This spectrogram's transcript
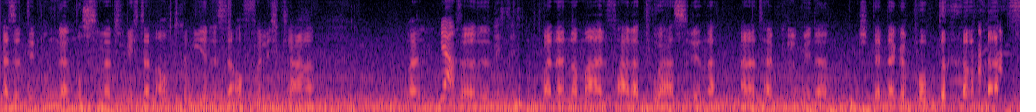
also den Umgang musst du natürlich dann auch trainieren, ist ja auch völlig klar. Weil, Ja, so, richtig. Bei einer normalen Fahrradtour hast du dir nach anderthalb Kilometern einen Ständer gepumpt oder was?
